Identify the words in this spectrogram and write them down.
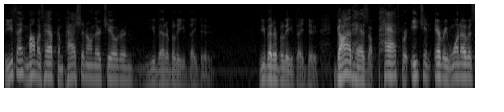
Do you think mamas have compassion on their children? You better believe they do. You better believe they do. God has a path for each and every one of us,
